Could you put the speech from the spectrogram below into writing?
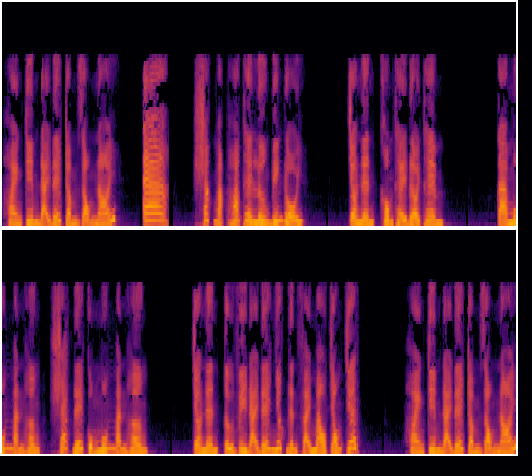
Hoàng Kim Đại Đế trầm giọng nói. A, Sắc mặt hóa thê lương biến đổi. Cho nên không thể đợi thêm. Ta muốn mạnh hơn, sát đế cũng muốn mạnh hơn. Cho nên tử vi đại đế nhất định phải mau chóng chết. Hoàng Kim đại đế trầm giọng nói.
